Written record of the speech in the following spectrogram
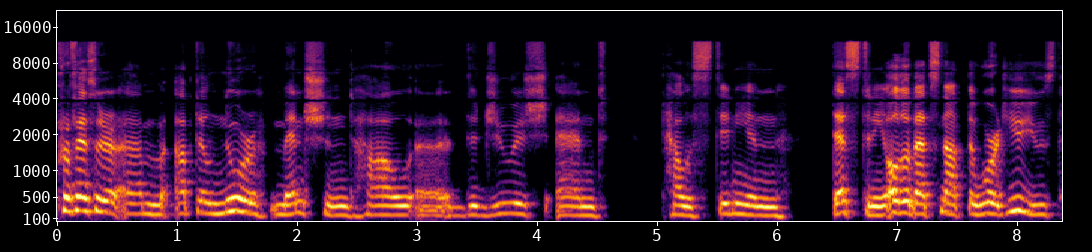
Professor um, Abdel Nour mentioned how uh, the Jewish and Palestinian destiny, although that's not the word you used,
